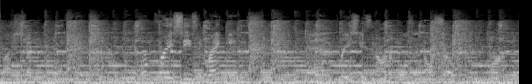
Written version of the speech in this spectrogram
slash for preseason rankings and preseason articles and also articles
